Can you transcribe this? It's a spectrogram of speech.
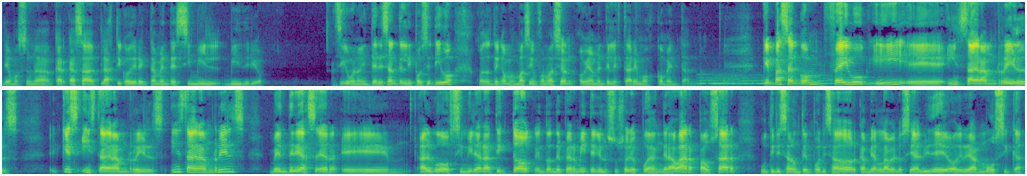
digamos, una carcasa de plástico directamente simil vidrio. Así que bueno, interesante el dispositivo. Cuando tengamos más información, obviamente le estaremos comentando. ¿Qué pasa con Facebook y eh, Instagram Reels? ¿Qué es Instagram Reels? Instagram Reels vendría a ser eh, algo similar a TikTok, en donde permite que los usuarios puedan grabar, pausar, utilizar un temporizador, cambiar la velocidad del video, agregar música,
